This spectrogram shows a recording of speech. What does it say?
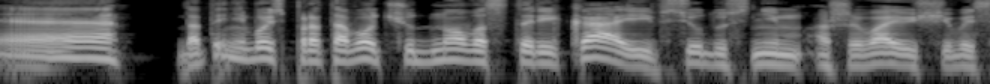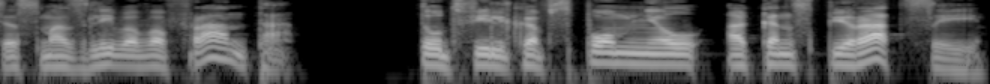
«Э, да ты, небось, про того чудного старика и всюду с ним ошивающегося смазливого франта». Тут Филька вспомнил о конспирации.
